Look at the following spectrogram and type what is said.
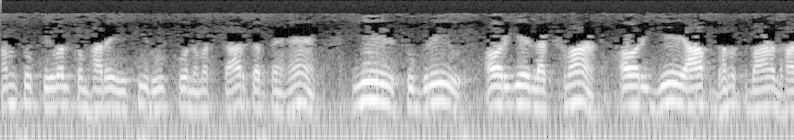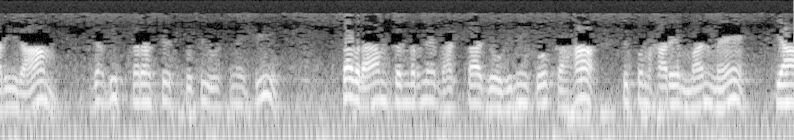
हम तो केवल तुम्हारे इसी रूप को नमस्कार करते हैं। ये सुग्रीव और ये लक्ष्मण और ये आप धनुष बाणधारी राम, जब इस तरह से स्तुति उसने की, तब रामचंद्र ने भक्ता जोगिनी को कहा कि तुम्हारे मन में क्या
